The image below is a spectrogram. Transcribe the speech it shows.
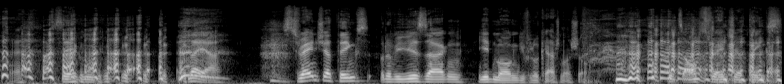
Sehr gut. naja. Stranger Things, oder wie wir sagen, jeden Morgen die Flo Kerschner Show. Gibt's auch Stranger Things.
